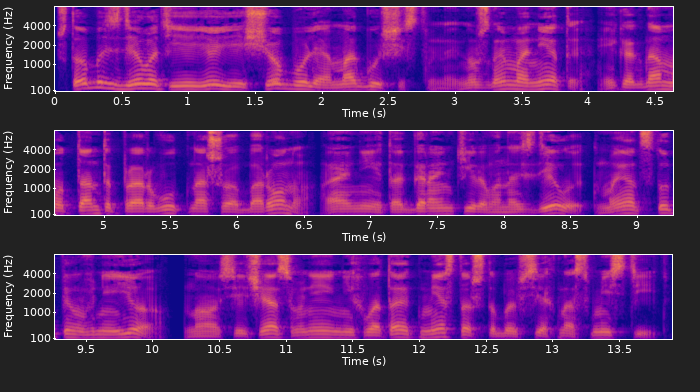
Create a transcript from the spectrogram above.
Чтобы сделать ее еще более могущественной, нужны монеты, и когда мутанты прорвут нашу оборону, а они это гарантированно сделают, мы отступим в нее, но сейчас в ней не хватает места, чтобы всех нас вместить».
